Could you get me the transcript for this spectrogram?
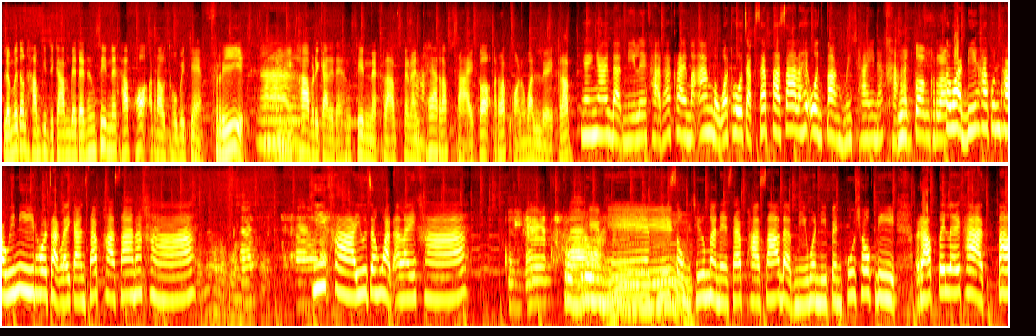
และไม่ต้องทำกิจกรรมใดๆทั้งสิ้นนะครับ เพราะเราโทรไปแจกฟรีใช่ไม่มีค่าบริการใดๆทั้งสิ้นนะครับ ดังนั้นค่ะ แค่รับสายก็รับของรางวัลเลยครับ ง่ายๆ แบบนี้เลยค่ะ ถ้าใครมาอ้างบอกว่าโทรจากแซฟพาซ่าแล้วให้โอนตังค์ไม่ใช่นะคะ ถูกต้องครับสวัสดีค่ะ คุณภาวินีโทรจากรายการแซฟพาซ่านะคะ พี่ค่ะอยู่จังหวัดอะไรคะกรุงเทพกรุงเทพพี่ส่งชื่อมาในแซฟพาซ่าแบบนี้วันนี้เป็นผู้โชคดี รับไปเลยค่ะ เตา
